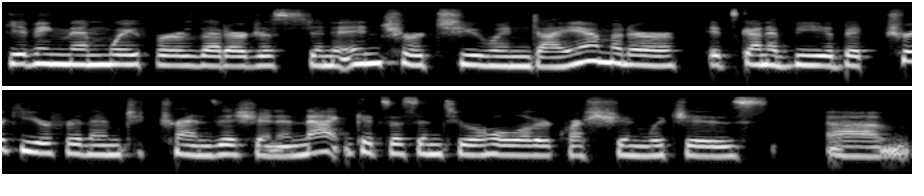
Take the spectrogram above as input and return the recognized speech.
giving them wafers that are just an inch or two in diameter, it's going to be a bit trickier for them to transition. And that gets us into a whole other question, which is um,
